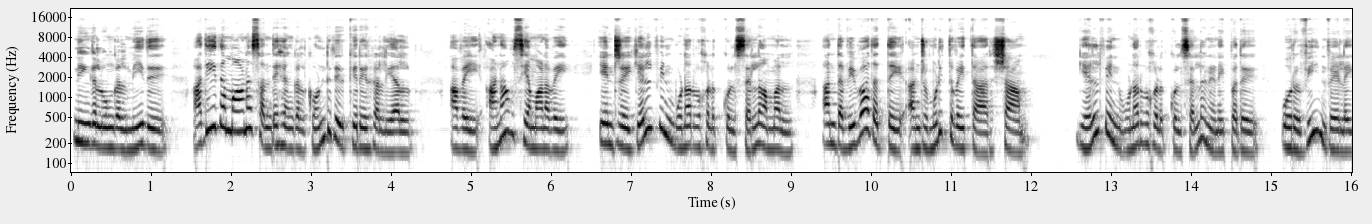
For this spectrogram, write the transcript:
நீங்கள் உங்கள் மீது அதீதமான சந்தேகங்கள் கொண்டிருக்கிறீர்கள் எல் அவை அனாவசியமானவை என்று எல்வின் உணர்வுகளுக்குள் செல்லாமல் அந்த விவாதத்தை அன்று முடித்து வைத்தார் ஷாம். எல்வின் உணர்வுகளுக்குள் செல்ல நினைப்பது ஒரு வீண் வேலை.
